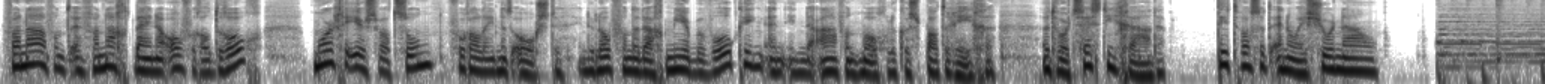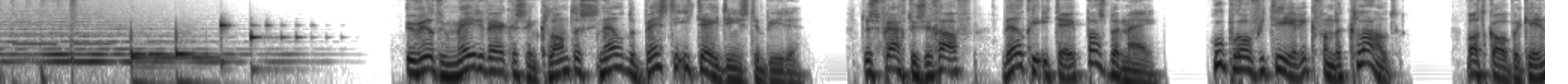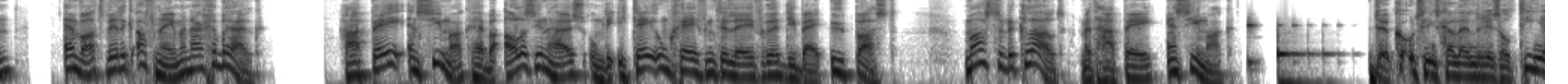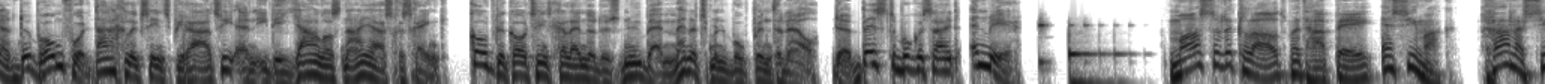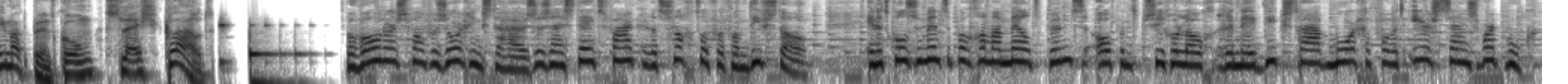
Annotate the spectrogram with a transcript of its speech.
Vanavond en vannacht bijna overal droog. Morgen eerst wat zon, vooral in het oosten. In de loop van de dag meer bewolking en in de avond mogelijke spatregen. Het wordt 16 graden. Dit was het NOS Journaal. U wilt uw medewerkers en klanten snel de beste IT-diensten bieden. Dus vraagt u zich af, welke IT past bij mij? Hoe profiteer ik van de cloud? Wat koop ik in? En wat wil ik afnemen naar gebruik? HP en CIMAC hebben alles in huis om de IT-omgeving te leveren die bij u past. Master the cloud met HP en CIMAC. De coachingskalender is al tien jaar de bron voor dagelijkse inspiratie en ideaal als najaarsgeschenk. Koop de coachingskalender dus nu bij managementboek.nl. De beste boekensite en meer. Master the cloud met HP en CIMAC. Ga naar CIMAC.com cloud. Bewoners van verzorgingstehuizen zijn steeds vaker het slachtoffer van diefstal. In het consumentenprogramma Meldpunt opent psycholoog René Diekstra morgen voor het eerst zijn zwartboek.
